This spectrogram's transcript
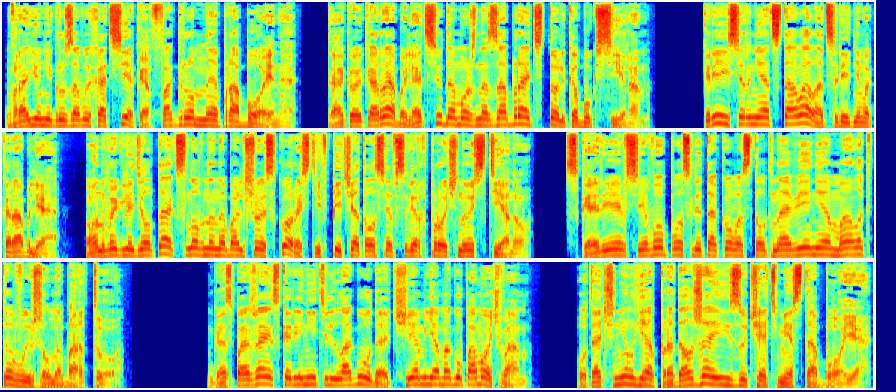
в районе грузовых отсеков огромная пробоина. Такой корабль отсюда можно забрать только буксиром. Крейсер не отставал от среднего корабля. Он выглядел так, словно на большой скорости впечатался в сверхпрочную стену. Скорее всего, после такого столкновения мало кто выжил на борту. «Госпожа искоренитель Лагуда, чем я могу помочь вам?» — уточнил я, продолжая изучать место боя.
